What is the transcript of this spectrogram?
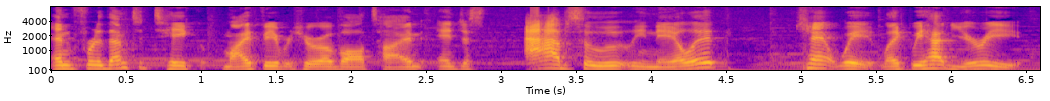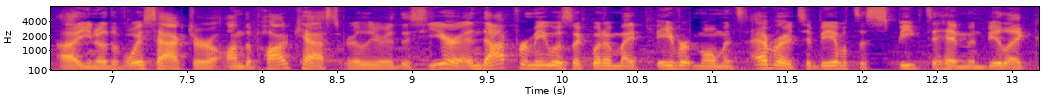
And for them to take my favorite hero of all time and just absolutely nail it, can't wait. Like we had Yuri, uh, you know, the voice actor on the podcast earlier this year, and that for me was like one of my favorite moments ever to be able to speak to him and be like,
